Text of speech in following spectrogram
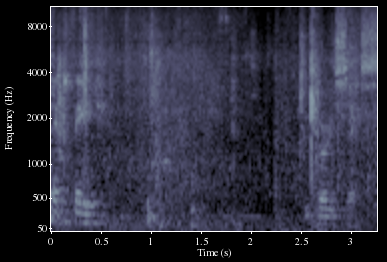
Next page. Two thirty-six.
